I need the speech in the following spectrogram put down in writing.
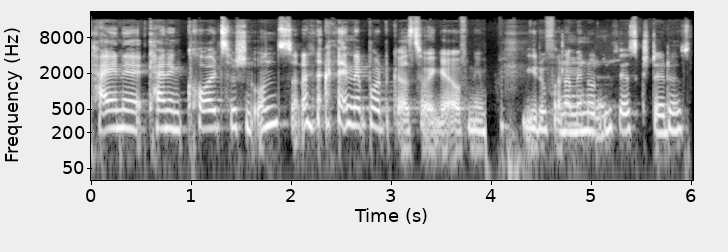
keine, keinen Call zwischen uns, sondern eine Podcast-Folge aufnehmen, wie du vor einer Minute festgestellt hast.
